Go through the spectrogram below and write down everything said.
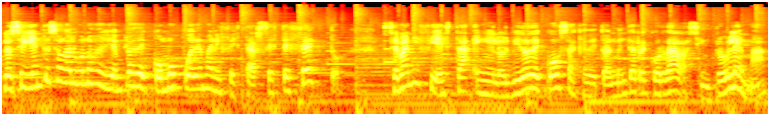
Los siguientes son algunos ejemplos de cómo puede manifestarse este efecto. Se manifiesta en el olvido de cosas que habitualmente recordaba sin problema,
